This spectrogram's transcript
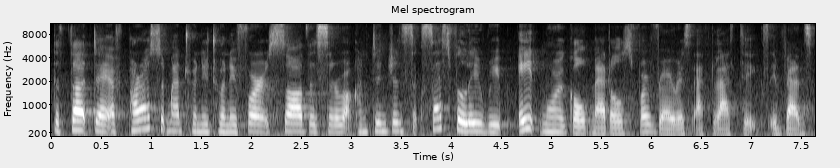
The third day of Parasukma 2024 saw the Sarawak contingent successfully reap eight more gold medals for various athletics events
